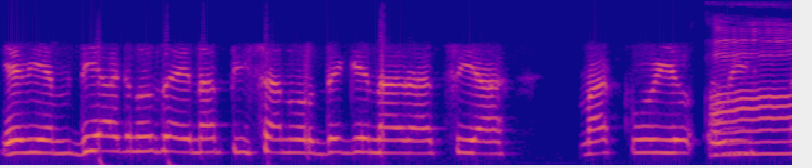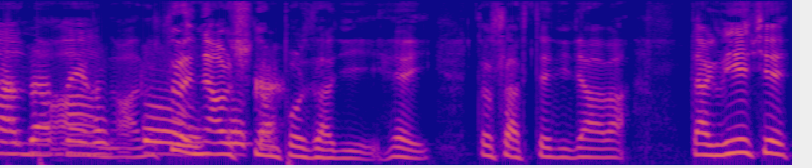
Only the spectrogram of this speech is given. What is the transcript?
Neviem, diagnoza je napísaná degenerácia makuly a zadného áno, áno, to je na očnom pozadí, hej, to sa vtedy dáva. Tak viete,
